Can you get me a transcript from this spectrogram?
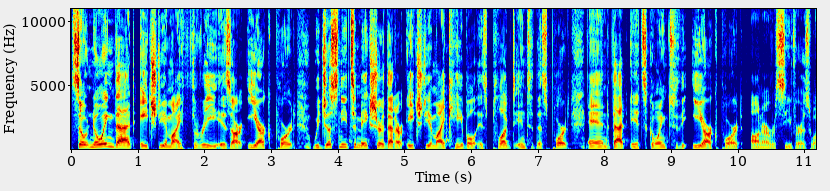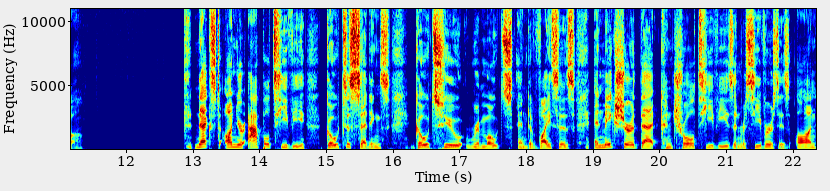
So knowing that HDMI 3 is our eARC port, we just need to make sure that our HDMI cable is plugged into this port and that it's going to the eARC port on our receiver as well. Next, on your Apple TV, go to Settings, go to Remotes and Devices, and make sure that Control TVs and Receivers is on,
